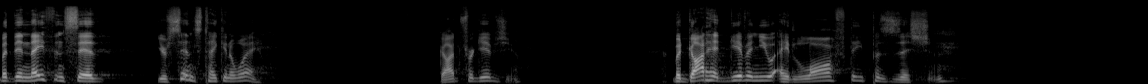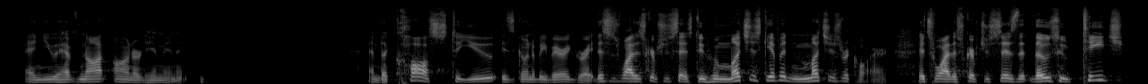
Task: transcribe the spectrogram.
But then Nathan said, Your sin's taken away. God forgives you. But God had given you a lofty position and you have not honored him in it. And the cost to you is going to be very great. This is why the scripture says, To whom much is given, much is required. It's why the scripture says that those who teach,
